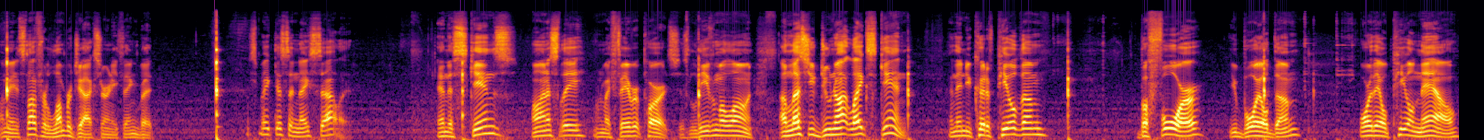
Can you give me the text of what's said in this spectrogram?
I mean, it's not for lumberjacks or anything, but let's make this a nice salad. And the skins, honestly, one of my favorite parts. Just leave them alone. Unless you do not like skin. And then you could have peeled them before you boiled them, or they'll peel now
